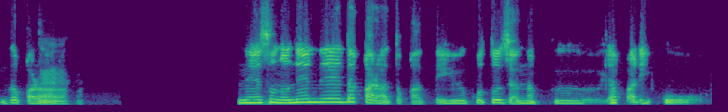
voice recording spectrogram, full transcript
だかうら、ん。ね、その年齢だからとかっていうことじゃなくやっぱりこう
